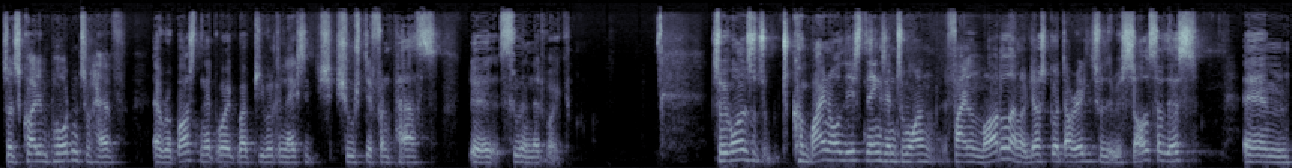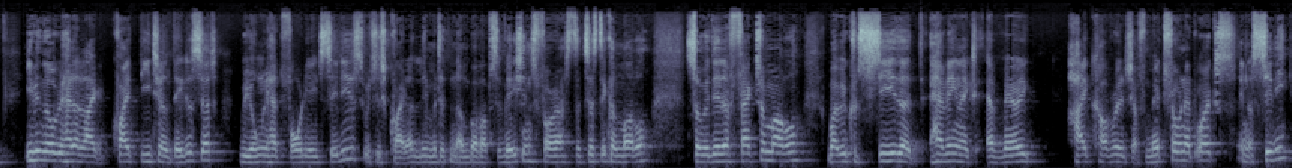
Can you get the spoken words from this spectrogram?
So it's quite important to have a robust network where people can actually choose different paths uh, through the network. So we wanted to, combine all these things into one final model, and I'll just go directly to the results of this. Um, even though we had a like quite detailed data set, we only had 48 cities, which is quite a limited number of observations for a statistical model. So we did a factor model where we could see that having like a very high coverage of metro networks in a city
